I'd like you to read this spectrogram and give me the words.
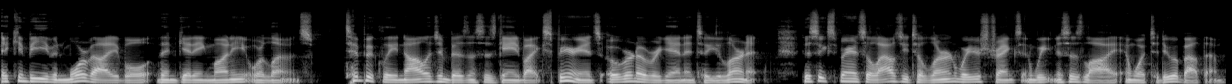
It can be even more valuable than getting money or loans. Typically, knowledge in business is gained by experience over and over again until you learn it. This experience allows you to learn where your strengths and weaknesses lie and what to do about them.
